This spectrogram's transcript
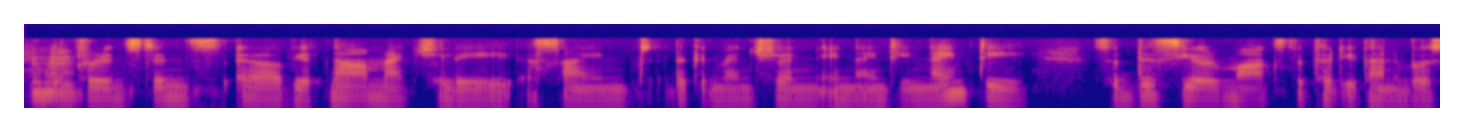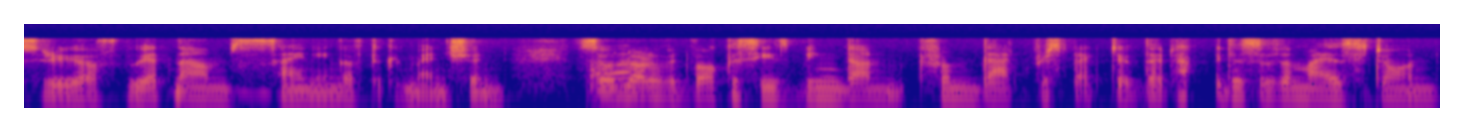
Mm-hmm. And for instance, uh, Vietnam actually signed the convention in 1990. So this year marks the 30th anniversary of Vietnam's signing of the convention. So oh, wow. a lot of advocacy is being done from that perspective that this is a milestone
